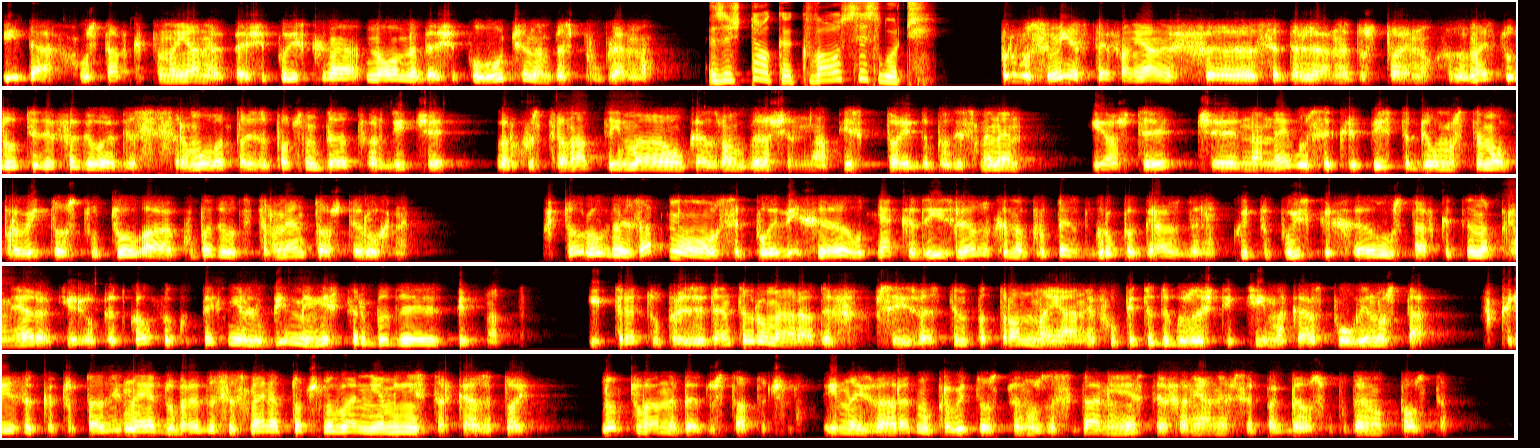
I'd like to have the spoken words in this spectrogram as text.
И да, оставката на Янев беше поискана, но не беше получена безпроблемно. Защо? Какво се случи? Първо самия Стефан Янев е, се държа недостойно. Вместо да отиде въгъла да се срамува, той започна да твърди, че върху страната има оказван външен натиск, той да бъде сменен. И още, че на него се крепи стабилността на правителството, а ако бъде отстранен, то ще рухне. Второ, внезапно се появиха от някъде и излязоха на протест група граждани, които поискаха оставката на премиера Кирил Петков, ако техния любим министр бъде пипнат. И трето, президента Румен Радев, всеизвестен патрон на Янев, опита да го защити, макар с половиността. В криза като тази не е добре да се сменя точно военния министр, каза той. Но това не бе достатъчно. И на извънредно правителствено заседание Стефан Янев все пак бе освободен от поста.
